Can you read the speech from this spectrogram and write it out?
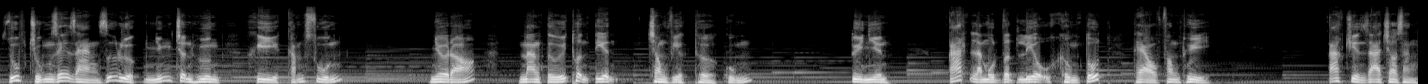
giúp chúng dễ dàng giữ được những chân hương khi cắm xuống. Nhờ đó, mang tới thuận tiện trong việc thờ cúng. Tuy nhiên, cát là một vật liệu không tốt theo phong thủy. Các chuyên gia cho rằng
